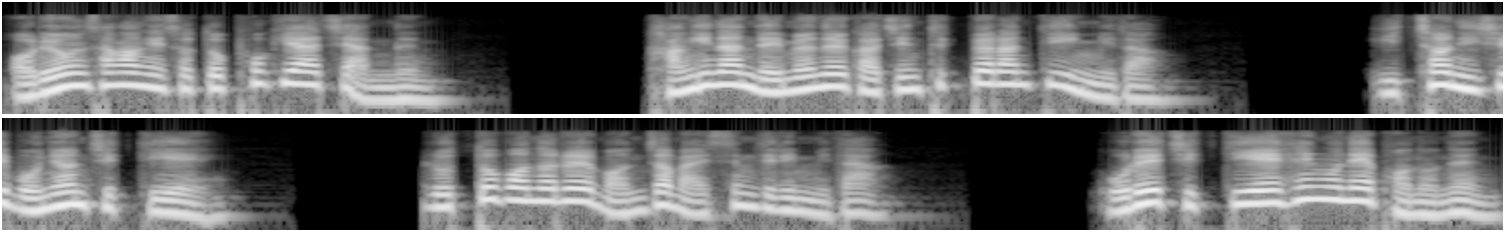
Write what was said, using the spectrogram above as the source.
어려운 상황에서도 포기하지 않는 강인한 내면을 가진 특별한 띠입니다. 2025년 GT의 로또 번호를 먼저 말씀드립니다. 올해 GT의 행운의 번호는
